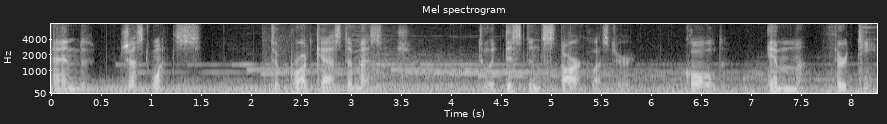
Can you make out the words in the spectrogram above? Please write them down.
and just once, to broadcast a message to a distant star cluster called M13.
